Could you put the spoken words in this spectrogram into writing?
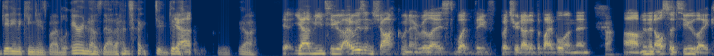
getting a King James Bible. Aaron knows that. I was like, dude, get yeah. yeah. Yeah, me too. I was in shock when I realized what they've butchered out of the Bible, and then, um, and then also too, like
